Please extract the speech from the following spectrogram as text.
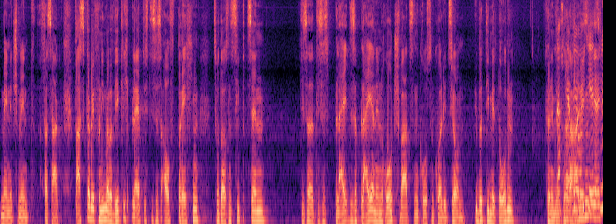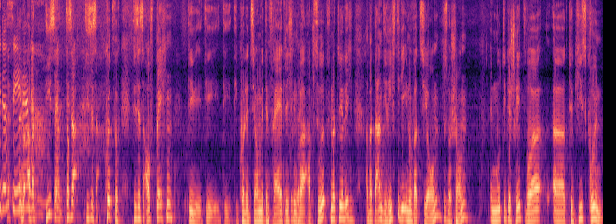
Management versagt. Was, glaube ich, von ihm aber wirklich bleibt, ist dieses Aufbrechen 2017 dieser, dieses Blei, dieser bleiernen rot-schwarzen großen Koalition. Über die Methoden können wir uns Nachher. Wir uns jetzt wieder sehen. Aber diese, dieser, dieses, kurz noch, dieses Aufbrechen, die, die, die, die Koalition mit den Freiheitlichen war absurd natürlich, mhm. aber dann die richtige Innovation, das war schon ein mutiger Schritt, war äh, Türkis-Grün.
